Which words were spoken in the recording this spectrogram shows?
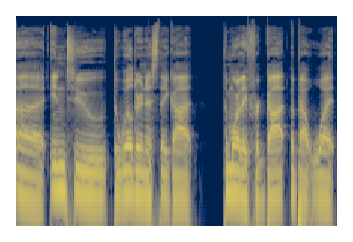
uh, into the wilderness they got, the more they forgot about what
